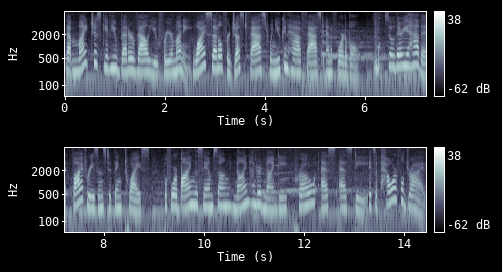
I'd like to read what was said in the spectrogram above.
that might just give you better value for your money. Why settle for just fast when you can have fast and affordable? So there you have it, 5 reasons to think twice before buying the Samsung 990 Pro SSD. It's a powerful drive,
